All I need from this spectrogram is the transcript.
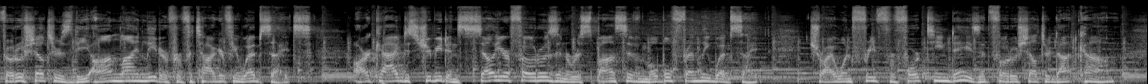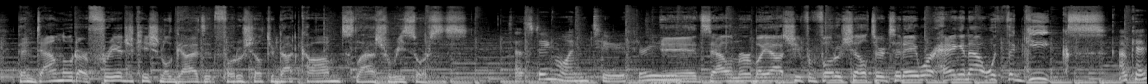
PhotoShelter is the online leader for photography websites. Archive, distribute, and sell your photos in a responsive, mobile friendly website. Try one free for 14 days at photoshelter.com. Then download our free educational guides at photoshelter.com/slash resources. Testing one, two, three. It's Allen Murabayashi from PhotoShelter. Today we're hanging out with the geeks. Okay.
